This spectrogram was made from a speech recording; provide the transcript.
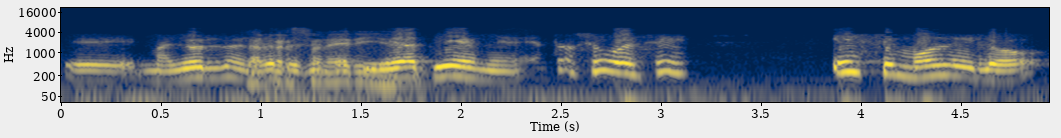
eh, mayor la representatividad tiene. Entonces vos decís, ese modelo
